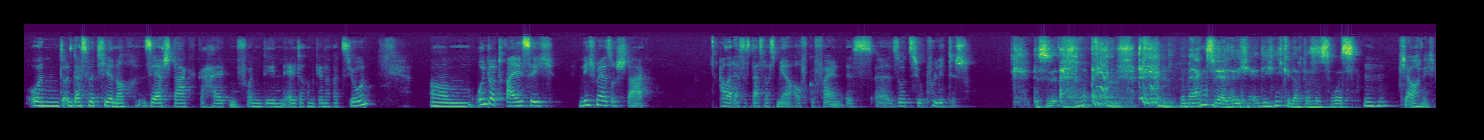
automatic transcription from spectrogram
Und, und das wird hier noch sehr stark gehalten von den älteren Generationen. Ähm, unter 30 nicht mehr so stark. Aber das ist das, was mir aufgefallen ist, äh, soziopolitisch. Das ist bemerkenswert. Hätte ich, hätte ich nicht gedacht, dass es sowas. Mhm, ich auch nicht.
